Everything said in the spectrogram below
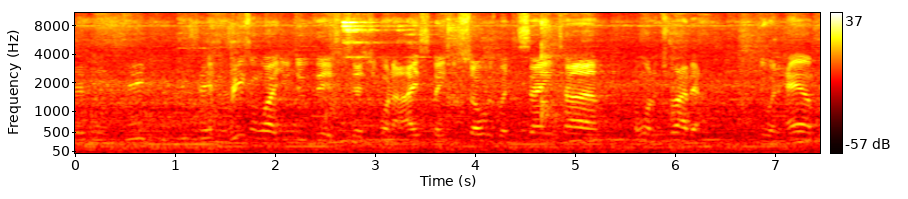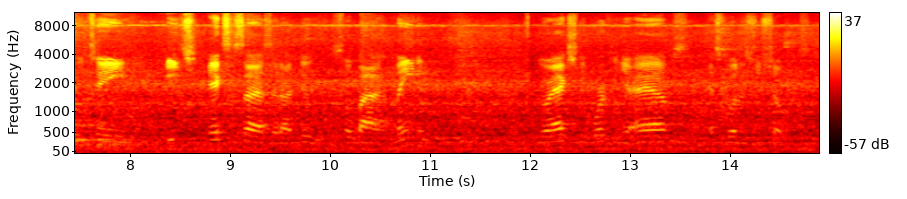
The reason why you do this is that you want to isolate the shoulders, but at the same time, I want to try to do an ab routine each exercise that I do. So by leaning, you're actually working your abs as well as your shoulders.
